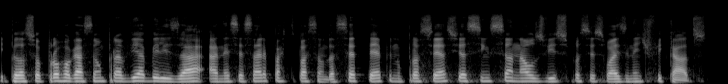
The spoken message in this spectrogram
e pela sua prorrogação para viabilizar a necessária participação da CETEP no processo e assim sanar os vícios processuais identificados.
